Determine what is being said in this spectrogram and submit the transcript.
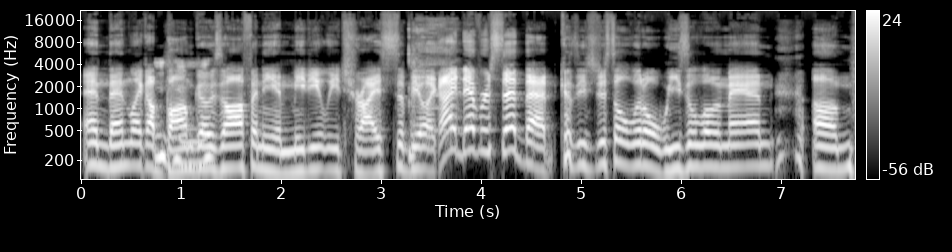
And then like a bomb Mhm. goes off, and he immediately tries to be like, "I never said that," because he's just a little weasel of a man. Um,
